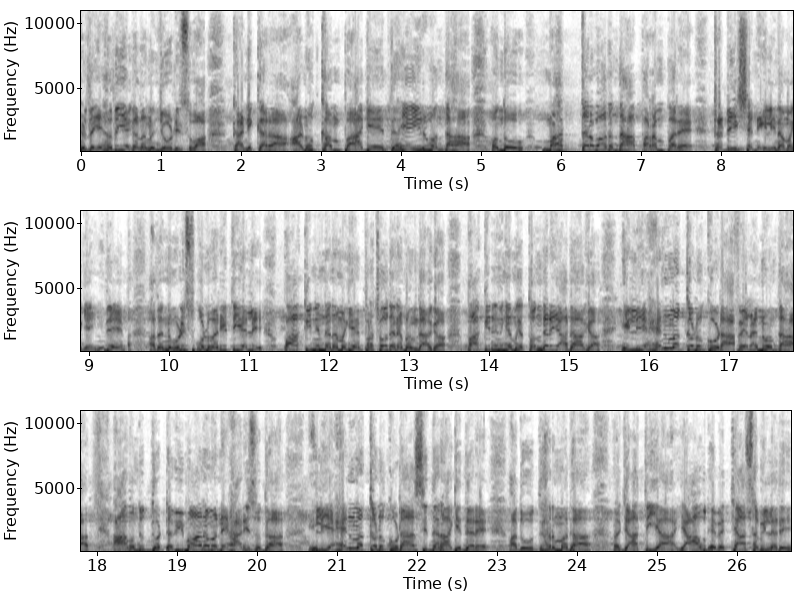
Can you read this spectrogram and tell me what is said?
ಹೃದಯ ಹೃದಯಗಳನ್ನು ಜೋಡಿಸುವ ಕಣಿಕರ ಅಣುಕಂಪ ಹಾಗೆ ದಯೆ ಇರುವಂತಹ ಒಂದು ಮಹತ್ತರವಾದಂತಹ ಪರಂಪರೆ ಟ್ರೆಡಿಷನ್ ಇಲ್ಲಿ ನಮಗೆ ಇದೆ. ಅದನ್ನು ಉಳಿಸಿಕೊಳ್ಳುವ ರೀತಿಯಲ್ಲಿ ಪಾಕಿನಿಂದ ನಮಗೆ ಪ್ರಚೋದನೆ ಬಂದಾಗ, ಪಾಕಿನಿಂದ ನಮಗೆ ತೊಂದರೆಯಾದಾಗ, ಇಲ್ಲಿಯ ಹೆಣ್ಮಕ್ಕಳು ಕೂಡ ಫೇಲ್ ಅನ್ನುವಂತಹ ಆ ಒಂದು ದೊಡ್ಡ ವಿಮಾನವನ್ನೇ ಹಾರಿಸುತ್ತ ಇಲ್ಲಿಯ ಹೆಣ್ಮಕ್ಕಳು ಕೂಡ ಸಿದ್ಧರಾಗಿದ್ದರೆ ಅದು ಧರ್ಮದ ಜಾತಿಯ ಯಾವುದೇ ವ್ಯತ್ಯಾಸವಿಲ್ಲದೆ,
